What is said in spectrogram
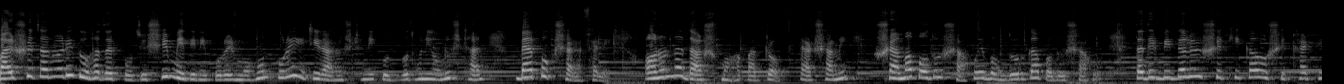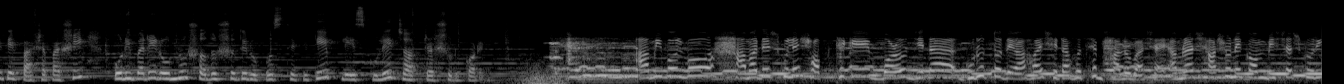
বাইশে জানুয়ারি দু হাজার পঁচিশে মেদিনীপুরের মোহনপুরে এটির আনুষ্ঠানিক উদ্বোধনী অনুষ্ঠান ব্যাপক সাড়া ফেলে। অনন্যা দাস মহাপাত্র, তার স্বামী শ্যামাপদ সাহু এবং দুর্গাপদ সাহু তাদের বিদ্যালয়ের শিক্ষিকা ও শিক্ষার্থীদের পাশাপাশি পরিবারের অন্য সদস্যদের উপস্থিতিতে প্লে স্কুলে যাত্রা শুরু করেন। আমি বলব, আমাদের স্কুলে সব থেকে বড় যেটা গুরুত্ব দেওয়া হয় সেটা হচ্ছে ভালোবাসায়। আমরা শাসনে কম বিশ্বাস করি,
